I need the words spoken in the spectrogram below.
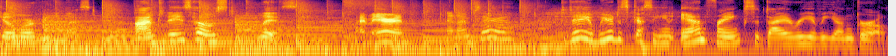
Gilmore reading list. I'm today's host, Liz. I'm Erin. And I'm Sarah. Today we are discussing Anne Frank's Diary of a Young Girl.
